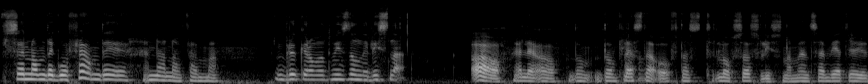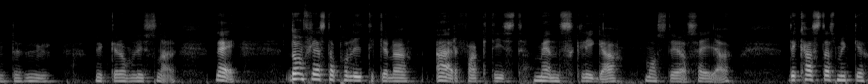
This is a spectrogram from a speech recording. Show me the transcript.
Sen om det går fram det är en annan femma. Brukar de åtminstone lyssna? Ja, eller ja, de, de flesta oftast låtsas lyssna men sen vet jag ju inte hur mycket de lyssnar. Nej, de flesta politikerna är faktiskt mänskliga måste jag säga. Det kastas mycket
